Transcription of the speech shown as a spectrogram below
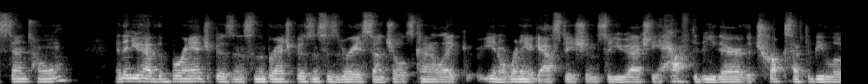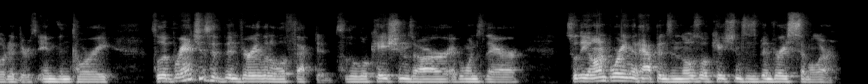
sent home and then you have the branch business and the branch business is very essential. It's kind of like you know running a gas station so you actually have to be there. The trucks have to be loaded. There's inventory. So the branches have been very little affected. So the locations are everyone's there. So the onboarding that happens in those locations has been very similar.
